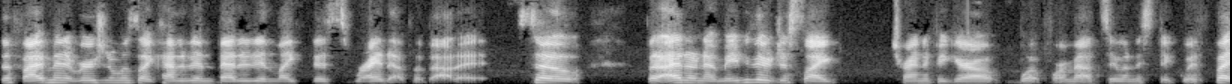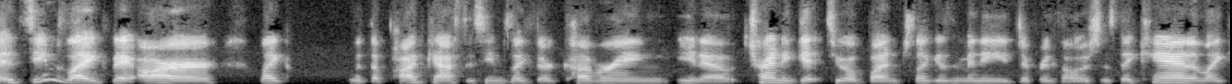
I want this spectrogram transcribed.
the five minute version was like kind of embedded in like this write up about it. So but i don't know maybe they're just like trying to figure out what formats they want to stick with. But it seems like they are like with the podcast it seems like they're covering you know trying to get to a bunch like as many different sellers as they can. And like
